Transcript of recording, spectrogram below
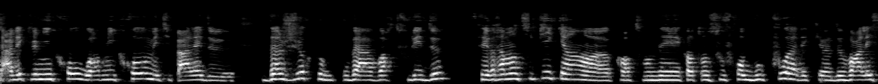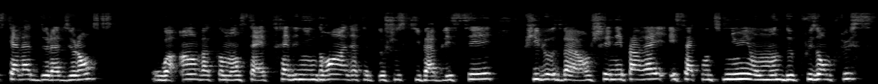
avec le micro ou hors micro, mais tu parlais de d'injures que vous pouvez avoir tous les deux. C'est vraiment typique hein, quand on est quand on souffre beaucoup avec de voir l'escalade de la violence où un va commencer à être très dénigrant, à dire quelque chose qui va blesser, puis l'autre va enchaîner pareil, et ça continue et on monte de plus en plus.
